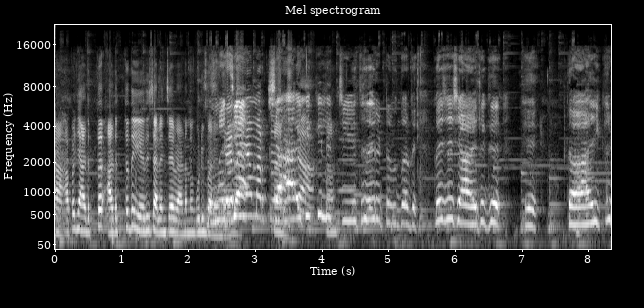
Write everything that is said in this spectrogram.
ആ അപ്പം ഞാൻ അടുത്ത അടുത്തത് ഏത് ചലഞ്ചാ വേണമെന്നും കൂടി പറയാം. ഷാഹിദിക്ക്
